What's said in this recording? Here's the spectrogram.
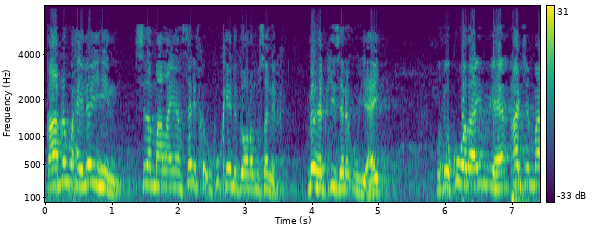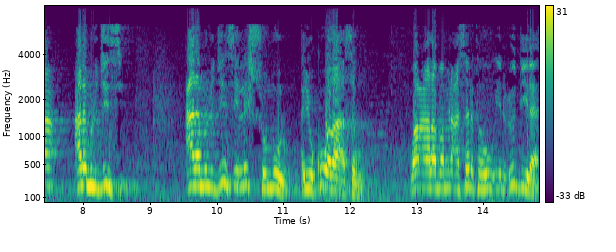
qaarna waxay leeyihiin sida maalayansarifka uu ku keeni doono musanifka madhabkiisana uu yahay. Wuxuu ku wadaa inuu yahay ajmac calamuljinsi calamuljinsi lishumuul ayuu ku wadaa asagu. Walcalama manaca sarfahu in cudila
